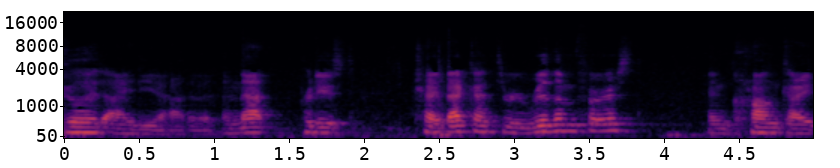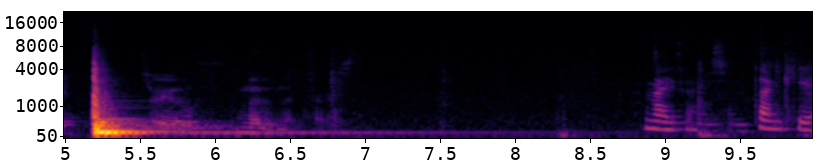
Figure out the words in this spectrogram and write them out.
good idea out of it. And that produced Tribeca through rhythm first, and Krankheit through movement first. Amazing. Thank you.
